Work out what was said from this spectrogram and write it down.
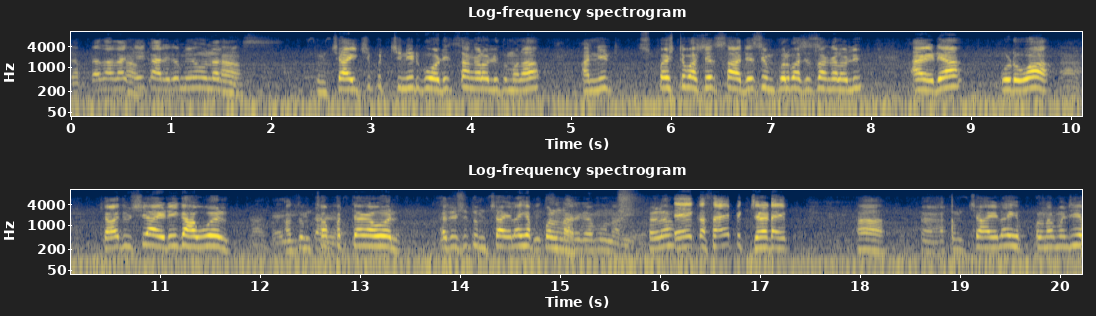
टप्प्यात आला की हा. कार्यक्रम हे होणार हा. fix. तुमच्या आईची पुच्ची नीट गोडीत सांगायला लावली तुम्हाला आणि नीट स्पष्ट भाषेत साधे सिंपल भाषेत सांगायला लावली आयडिया उडवा हा. त्या दिवशी आयडी गावल हा, त्या आणि तुमचा कार्यक्रम- पत्त्या गावल त्या दिवशी तुमच्या आईला कार्यक्रम होणार आहे. कळलं? ए कसा आहे पिक्चर टाईप हा. तुमच्या आईला हेप्पलणार म्हणजे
